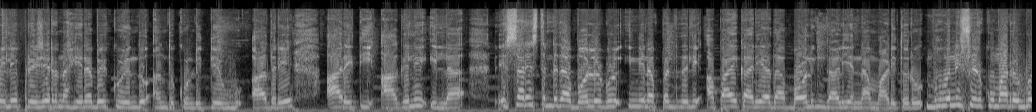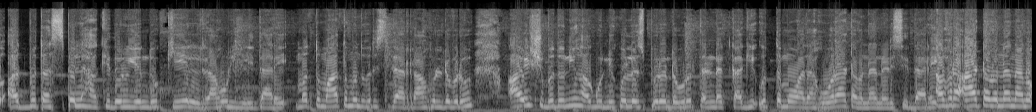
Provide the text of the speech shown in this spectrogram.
ಮೇಲೆ ಪ್ರೆಷರ್ ಅನ್ನ ಹೇರಬೇಕು ಎಂದು ಅಂದುಕೊಂಡಿದ್ದೆವು. ಆದರೆ ಆ ರೀತಿ ಆಗಲೇ ಇಲ್ಲ. ಎಸ್ಆರ್ಎಸ್ ತಂಡದ ಬೌಲರ್ಗಳು ಇಂದಿನ ಪಂದ್ಯದಲ್ಲಿ ಅಪಾಯಕಾರಿಯಾದ ಬೌಲಿಂಗ್ ದಾಳಿಯನ್ನ ಮಾಡಿದರು ಭುವನೇಶ್ವರ್ ಕುಮಾರ್ ಅವರು ಅದ್ಭುತ ಸ್ಪೆಲ್ ಹಾಕಿದರು ಎಂದು ಕೆಎಲ್ ರಾಹುಲ್ ಹೇಳಿದ್ದಾರೆ. ಮತ್ತು ಮಾತು ಮುಂದುವರಿಸಿದ ರಾಹುಲ್ ರವರು, ಆಯುಷ್ ಬದುನಿ ಹಾಗೂ ನಿಕೋಲಸ್ ಪುರನ್ ರವರು ತಂಡಕ್ಕಾಗಿ ಉತ್ತಮವಾದ ಹೋರಾಟವನ್ನ ನಡೆಸಿದ್ದಾರೆ. ಅವರ ಆಟವನ್ನ ನಾನು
